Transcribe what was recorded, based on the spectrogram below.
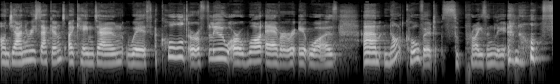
On January 2nd, I came down with a cold or a flu or whatever it was. Um, not COVID, surprisingly enough.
